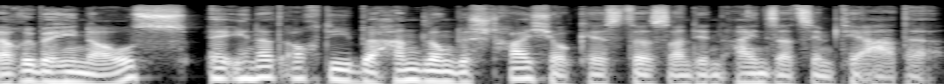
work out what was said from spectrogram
Darüber hinaus erinnert auch die Behandlung des Streichorchesters an den Einsatz im Theater.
